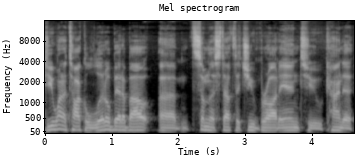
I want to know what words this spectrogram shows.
do you want to talk a little bit about um, some of the stuff that you brought in to kind of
